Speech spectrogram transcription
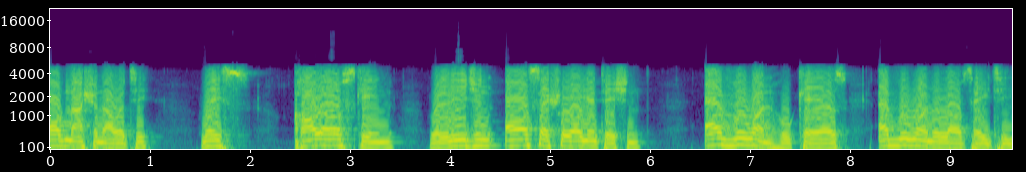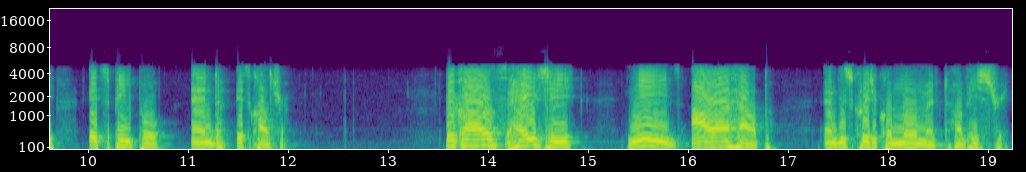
of nationality, race, color of skin, religion, or sexual orientation, everyone who cares, everyone who loves Haiti, its people, and its culture. Because Haiti needs our help in this critical moment of history.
